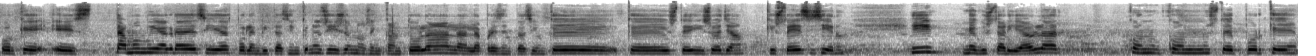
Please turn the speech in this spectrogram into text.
porque estamos muy agradecidas por la invitación que nos hizo, nos encantó la, presentación que, que usted hizo allá, que ustedes hicieron y me gustaría hablar con, usted porque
